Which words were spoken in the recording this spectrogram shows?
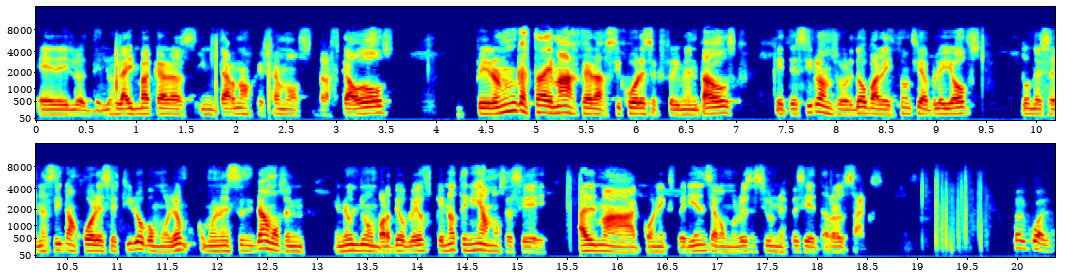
eh, de, los linebackers internos que ya hemos drafteado dos, pero nunca está de más tener así jugadores experimentados que te sirvan sobre todo para la instancia de playoffs, donde se necesitan jugadores de ese estilo como lo, como necesitamos en, en, el último partido de playoffs, que no teníamos ese alma con experiencia como lo hubiese sido una especie de Terrell Sachs. Tal cual,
